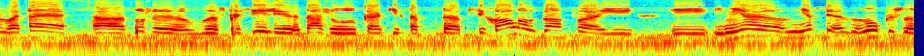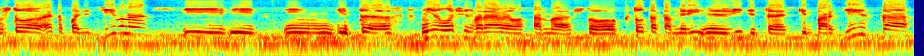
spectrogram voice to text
МВТ тоже спросили даже у каких-то психологов и и, и мне, мне все, ну, что это позитивно, и, и, и, и это, мне очень понравилось там, что кто-то там видит скейтбордиста,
